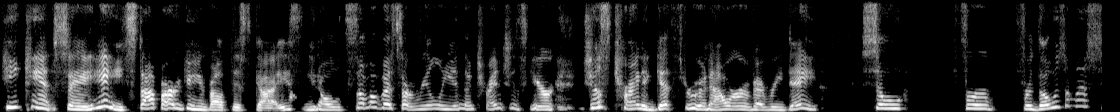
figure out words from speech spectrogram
He can't say, hey, stop arguing about this, guys. You know, some of us are really in the trenches here just trying to get through an hour of every day. So for for those of us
